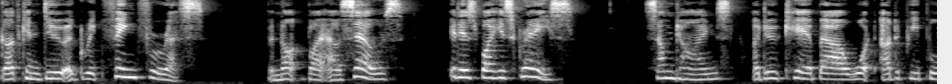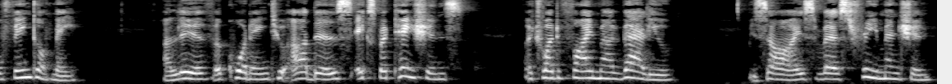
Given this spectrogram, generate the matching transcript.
God can do a great thing for us, but not by ourselves. It is by His grace. Sometimes I do care about what other people think of me. I live according to others' expectations. I try to find my value. Besides, verse 3 mentioned,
